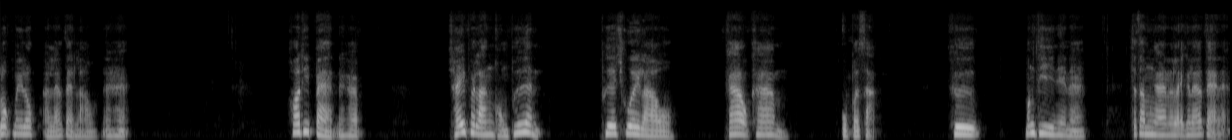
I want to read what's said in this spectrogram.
รกไม่รกอะแล้วแต่เรานะฮะข้อที่ 8 นะครับ ใช้พลังของเพื่อนเพื่อช่วยเราก้าวข้าม อุปสรรค คือบางทีเนี่ยนะ จะทำงานอะไรก็แล้วแต่แหละ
